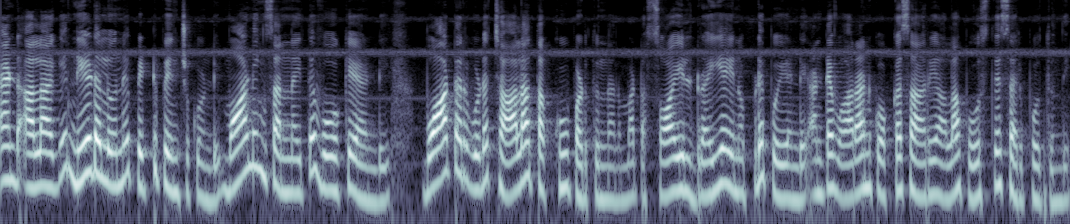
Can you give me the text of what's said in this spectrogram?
అండ్ అలాగే నీడలోనే పెట్టి పెంచుకోండి. మార్నింగ్ సన్ అయితే ఓకే అండి. వాటర్ కూడా చాలా తక్కువ పడుతుంది అనమాట సాయిల్ డ్రై అయినప్పుడే పోయండి. అంటే వారానికి ఒక్కసారి అలా పోస్తే సరిపోతుంది.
